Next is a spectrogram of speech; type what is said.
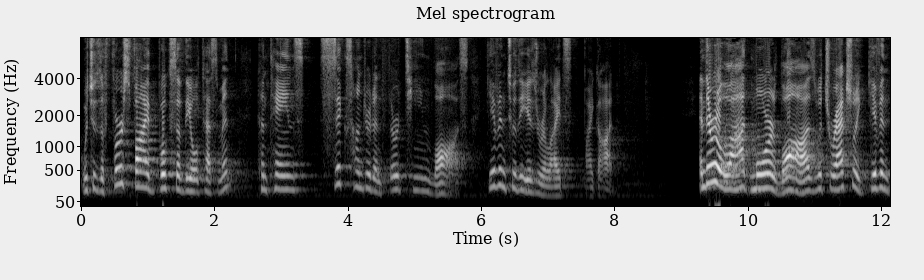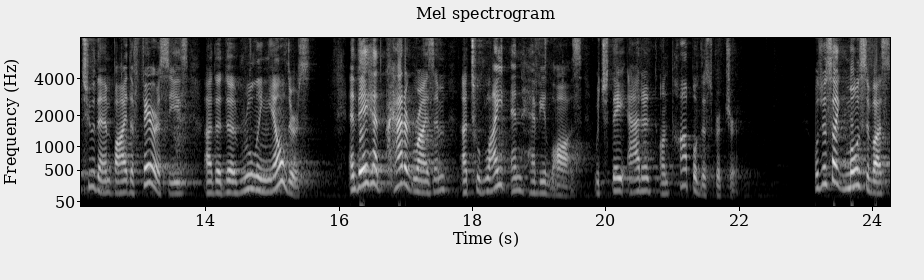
which is the first five books of the Old Testament, contains 613 laws given to the Israelites by God. And there were a lot more laws which were actually given to them by the Pharisees, uh, the, the ruling elders. And they had categorized them uh, to light and heavy laws, which they added on top of the scripture. Well, just like most of us,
